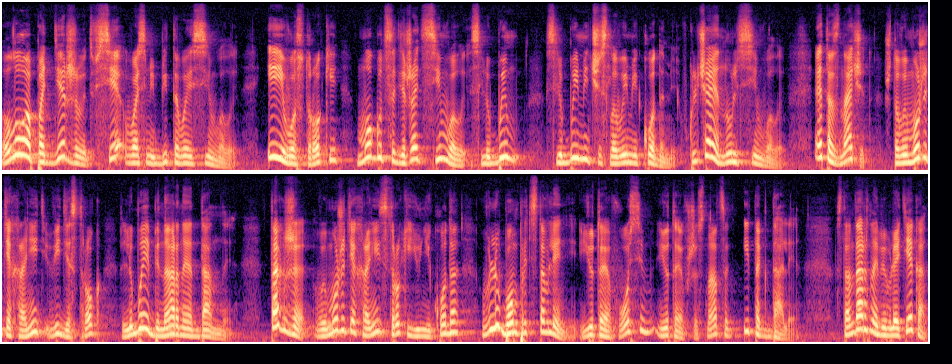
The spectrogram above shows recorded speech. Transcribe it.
Lua поддерживает все 8-битовые символы, и его строки могут содержать символы с, любым, с любыми числовыми кодами, включая 0 символы. Это значит, что вы можете хранить в виде строк любые бинарные данные, также вы можете хранить строки Unicode в любом представлении UTF-8, UTF-16 и так далее. Стандартная библиотека,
